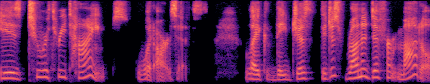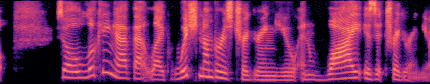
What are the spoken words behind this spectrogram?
is two or three times what ours is. Like they just they just run a different model. So looking at that like which number is triggering you and why is it triggering you?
